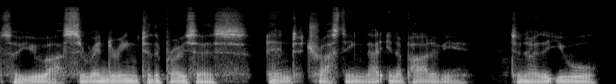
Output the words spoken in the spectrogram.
So you are surrendering to the process and trusting that inner part of you to know that you will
